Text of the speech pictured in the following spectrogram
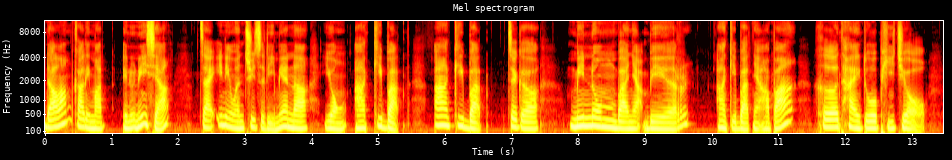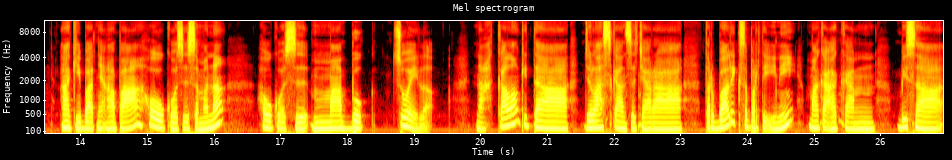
dalam kalimat Indonesia 在印尼文句子里面呢，用 akibat。akibat 这个 minum banyak bir, akibatnya apa? 喝太多啤酒。akibatnya apa? 后果是什么呢？后果是 mabuk，醉了。 Nah, kalau kita jelaskan secara terbalik seperti ini, maka akan bisa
